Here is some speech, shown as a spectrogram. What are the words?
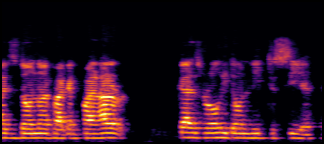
I just don't know if I can find out. Guys really don't need to see it.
